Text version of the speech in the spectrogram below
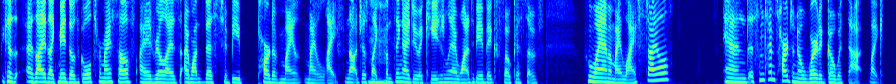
because as I had like made those goals for myself, I had realized I want this to be part of my my life, not just like Mhm. something I do occasionally. I want it to be a big focus of who I am and my lifestyle. And it's sometimes hard to know where to go with that. Like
